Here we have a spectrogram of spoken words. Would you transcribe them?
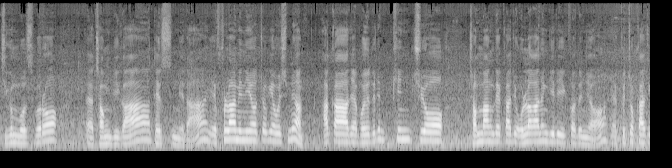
지금 모습으로 정비가 됐습니다. 플라미니오 쪽에 오시면 아까 제가 보여드린 핀치오 전망대까지 올라가는 길이 있거든요. 그쪽까지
